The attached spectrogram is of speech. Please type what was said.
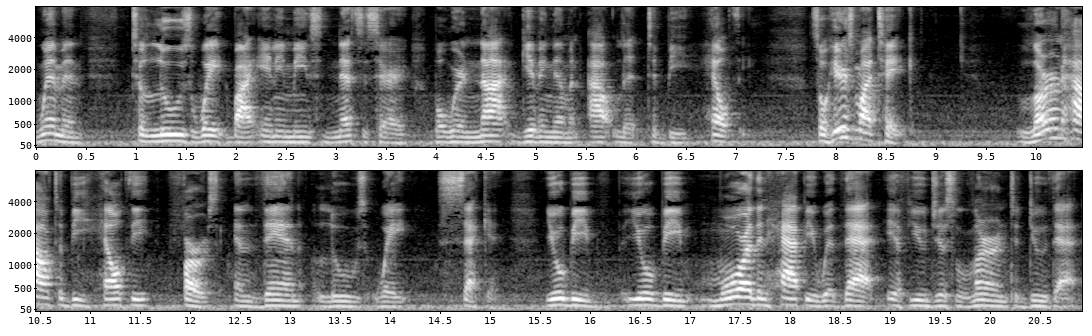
women to lose weight by any means necessary, but we're not giving them an outlet to be healthy. So here's my take learn how to be healthy first and then lose weight second. You'll be you'll be more than happy with that if you just learn to do that.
